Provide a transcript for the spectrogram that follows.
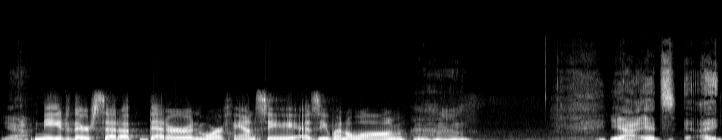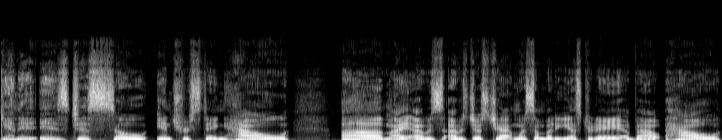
yeah, made their setup better and more fancy as you went along. Mm-hmm. Yeah, it's again, it is just so interesting how. Um, I, I was I was just chatting with somebody yesterday about how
